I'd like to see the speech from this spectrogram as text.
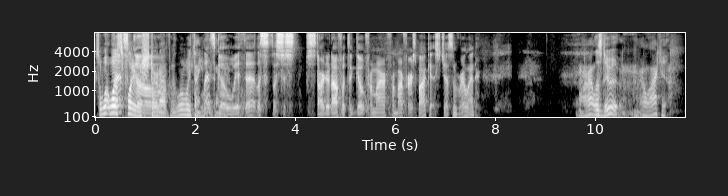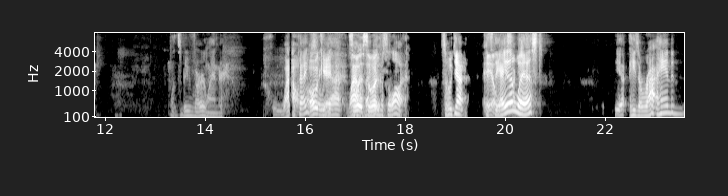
so what what's Let's the player we start off with? What do we think? Let's go with uh, let's let's just start it off with the goat from our from our first podcast, Justin Verlander. All right, let's do it. I like it. Let's do Verlander. Wow. Okay, so we got So wow, that so what- gave us a lot. So we got it's AL the AL. West. Yeah, he's a right-handed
